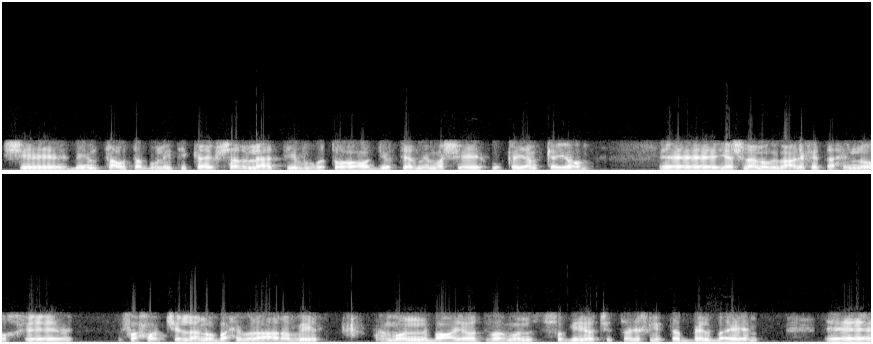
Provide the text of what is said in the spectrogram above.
שבאמצעות הפוליטיקה אפשר להטיב אותו עוד יותר ממה שהוא קיים כיום. אה, יש לנו במערכת החינוך, אה, לפחות שלנו בחברה הערבית, המון בעיות והמון סוגיות שצריך לטפל בהן. אה,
